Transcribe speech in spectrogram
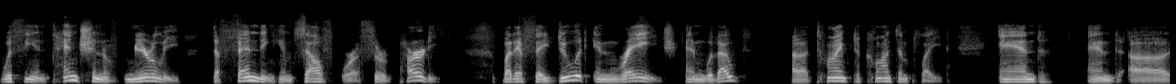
with the intention of merely defending himself or a third party. But if they do it in rage and without uh, time to contemplate and and uh,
